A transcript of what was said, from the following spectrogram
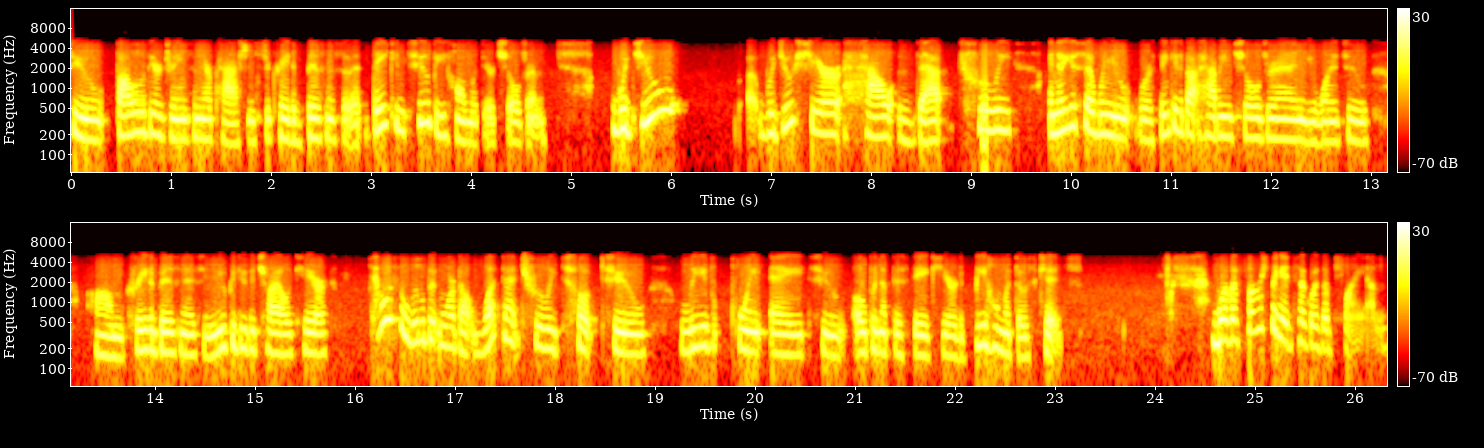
to follow their dreams and their passions to create a business so that they can too be home with their children. Would you would you share how that truly? I know you said when you were thinking about having children, you wanted to um, create a business and you could do the child care. Tell us a little bit more about what that truly took to leave point A to open up this daycare to be home with those kids? Well, the first thing it took was a plan.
